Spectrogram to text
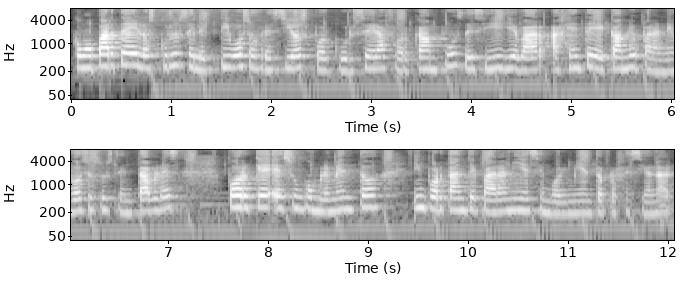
Como parte de los cursos selectivos ofrecidos por Coursera for Campus, decidí llevar Agente de Cambio para Negocios Sustentables porque es un complemento importante para mi desenvolvimiento profesional.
